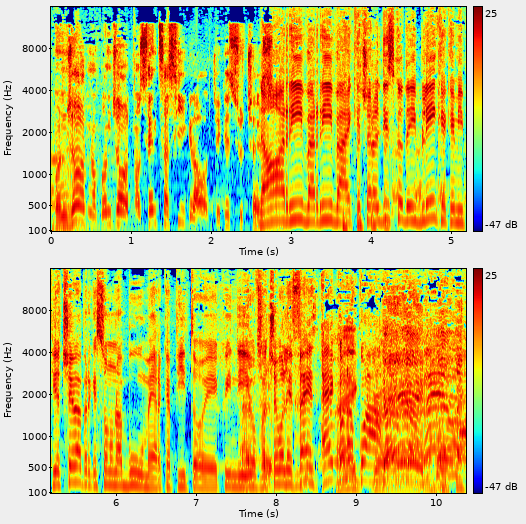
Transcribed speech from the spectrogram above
Buongiorno, buongiorno, senza sigla oggi, che è successo? No, arriva, arriva, è che c'era il disco dei Blink che mi piaceva perché sono una boomer, capito? E quindi eh, io certo. facevo le feste. Eccolo ecco, qua! Ecco.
